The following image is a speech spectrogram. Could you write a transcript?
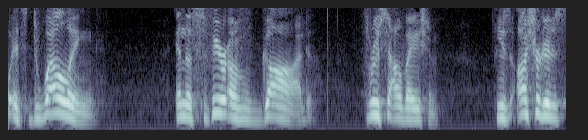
it's dwelling in the sphere of God through salvation. He's ushered us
